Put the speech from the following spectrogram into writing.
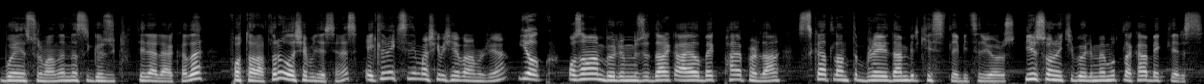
bu enstrümanların nasıl gözüktükleri alakalı fotoğraflara ulaşabilirsiniz. Eklemek istediğin başka bir şey var mı Rüya? Yok. O zaman bölümümüzü Dark Isle Bagpiper'dan Scotland the Brave'den bir kesitle bitiriyoruz. Bir sonraki bölüme mutlaka bekleriz.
